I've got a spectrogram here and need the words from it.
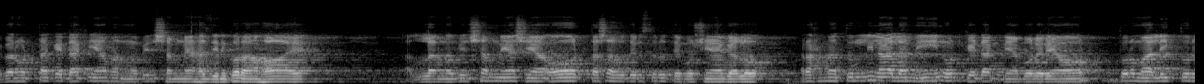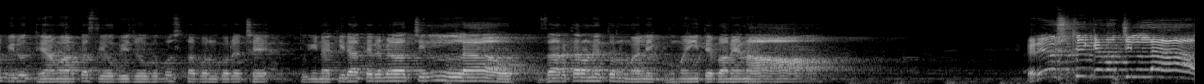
এবার ওরটাকে ডাকিয়ে আমার নবীর সামনে হাজির করা হয়। আল্লাহ নবীর সামনে আসিয়া ওর তাসাহুদের শুরুতে বসিয়া গেল। রাহমাতুল্লিল আলামিন ওটকে ডাক দিয়া বলে রে ওর তোর মালিক তোর বিরুদ্ধে আমার কাছে অভিযোগ উপস্থাপন করেছে। তুই নাকি রাতের বেলা চিল্লাও, যার কারণে তোর মালিক ঘুমাইতে পারে না। রেষ্টি কেন চিল্লাও?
